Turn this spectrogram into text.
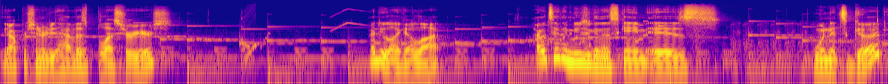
the opportunity to have this bless your ears? I do like it a lot. I would say the music in this game is when it's good,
